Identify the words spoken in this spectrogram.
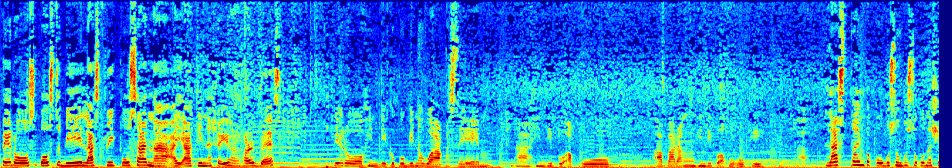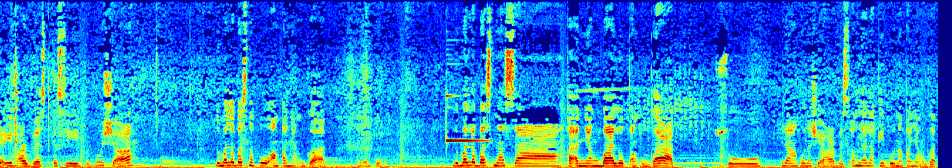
Pero supposed to be last week po sana ay akin na siya i-harvest. Pero hindi ko po ginawa kasi uh, hindi po ako uh, parang hindi po ako okay last time pa po, gustong gusto ko na siya i-harvest kasi ito po siya. Lumalabas na po ang kanyang ugat. Ayan po. Lumalabas na sa kanyang balot ang ugat. So, kailangan ko na siya i-harvest. Ang lalaki po ng kanyang ugat.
